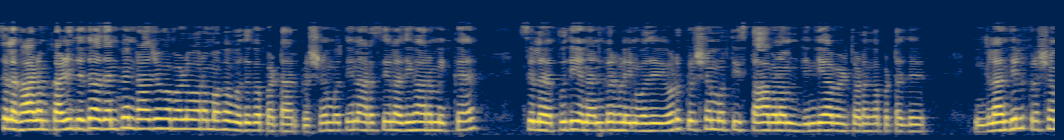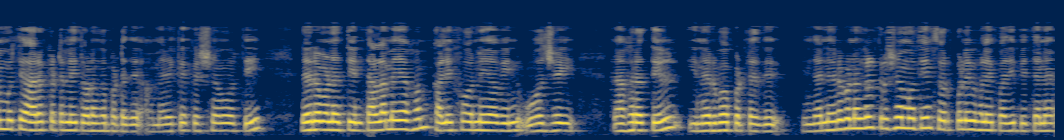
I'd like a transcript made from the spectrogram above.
சில காலம் கழிந்தது. அதன்பின் ராஜகோபால் ஓரமாக ஒதுக்கப்பட்டார். கிருஷ்ணமூர்த்தியின் அரசியல் அதிகாரம் மிக்க சில புதிய நண்பர்களின் உதவியோடு கிருஷ்ணமூர்த்தி ஸ்தாபனம் இந்தியாவில் தொடங்கப்பட்டது. இங்கிலாந்தில் கிருஷ்ணமூர்த்தி அறக்கட்டளை தொடங்கப்பட்டது. அமெரிக்க கிருஷ்ணமூர்த்தி நிறுவனத்தின் தலைமையகம் கலிபோர்னியாவின் ஓஜை நகரத்தில் நிறுவப்பட்டது. இந்த நிறுவனங்கள் கிருஷ்ணமூர்த்தியின் சொற்பொழிவுகளை பதிப்பித்தன.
